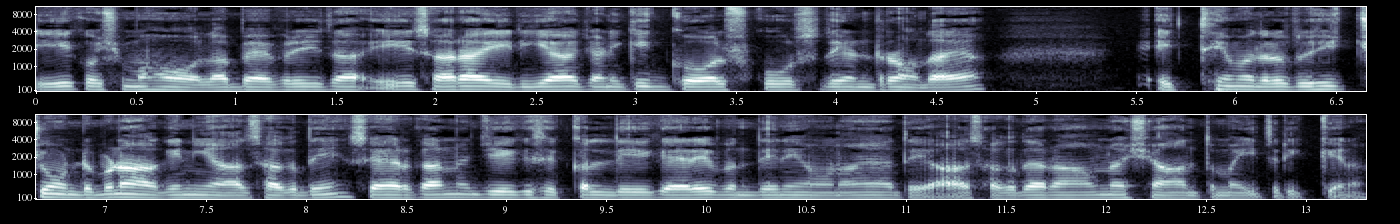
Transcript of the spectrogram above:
ਇਹ ਕੁਛ ਮਾਹੌਲ ਆ ਬੈਵਰੇਜ ਦਾ, ਇਹ ਸਾਰਾ ਏਰੀਆ ਜਾਨੀ ਕਿ ਗੋਲਫ ਕੋਰਸ ਦੇ ਅੰਡਰ ਆਉਂਦਾ ਆ। ਇੱਥੇ ਮਤਲਬ ਤੁਸੀਂ ਝੁੰਡ ਬਣਾ ਕੇ ਨਹੀਂ ਆ ਸਕਦੇ, ਸੈਰ ਕਰਨ। ਜੇ ਕਿਸੇ ਇਕੱਲੇ ਕਹਿ ਰਹੇ ਬੰਦੇ ਨੇ ਆਉਣਾ ਆ ਤੇ ਆ ਸਕਦਾ ਆਰਾਮ ਨਾਲ, ਸ਼ਾਂਤਮਈ ਤਰੀਕੇ ਨਾਲ।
